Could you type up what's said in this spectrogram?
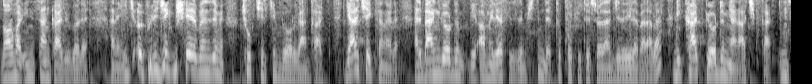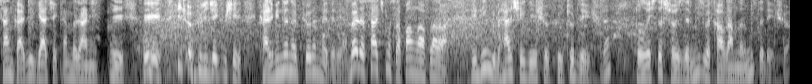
Normal insan kalbi böyle. Hani hiç öpülecek bir şeye benzemiyor. Çok çirkin bir organ kalp. Gerçekten öyle. Hani ben gördüm bir ameliyat izlemiştim de tıp fakültesi öğrencileriyle beraber. Bir kalp gördüm yani açık kalp. İnsan kalbi gerçekten böyle hani hiç öpülecek bir şey değil. Kalbinden öpüyorum nedir ya? Böyle saçma sapan laflar var. Dediğim gibi her şey değişiyor. Kültür değişiyor. Dolayısıyla sözlerimiz ve kavramlarımız da değişiyor.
